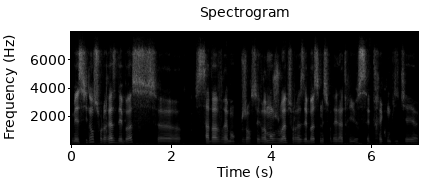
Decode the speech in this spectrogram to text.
Mais sinon, sur le reste des boss, euh, ça va vraiment. Genre, c'est vraiment jouable sur le reste des boss, mais sur Denatrius, c'est très compliqué. euh.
